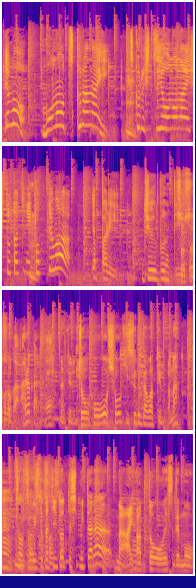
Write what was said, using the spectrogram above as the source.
でも物を作らないうん。作る必要のない人たちにとっては、やっぱり十分っていうところがあるからね。なんていうの情報を消費する側っていうのかな。うん、うん。そういう人たちにとってみたら、まあ、iPadOS でもう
